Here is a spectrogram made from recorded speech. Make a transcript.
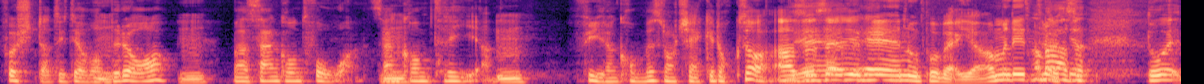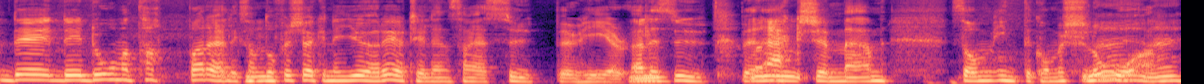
första tyckte jag var Mm. bra. Men sen kom tvåan. Sen kom trean. Fyran kommer snart säkert också. Alltså, så, Mm. det är nog på väg, ja. ja men det tror men alltså, då, det, det är då man tappar det. Liksom. Mm. Då försöker ni göra er till en sån här superhero, eller super-actionman som inte kommer slå. Nej,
